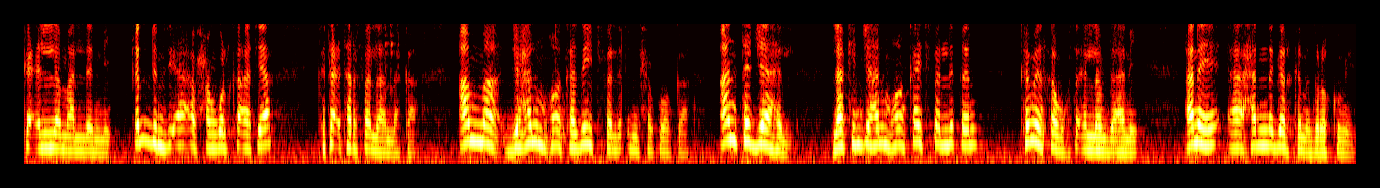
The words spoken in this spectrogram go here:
ክዕለም ኣለኒ ቅድም እዚኣ ኣብ ሓንጎልካ ኣትያ ክተዕተርፈላ ኣለካ ኣማ ጃህል ምዃንካ ዘይትፈልጥ እንድሕር ኮንካ ኣንተ ጃህል ላኪን ጃህል ምዃንካ ኣይትፈልጥን ከመይ ርካ ሞ ክትዕለም ድኣኒ ኣነ ሓደ ነገር ክነግረኩም እዩ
